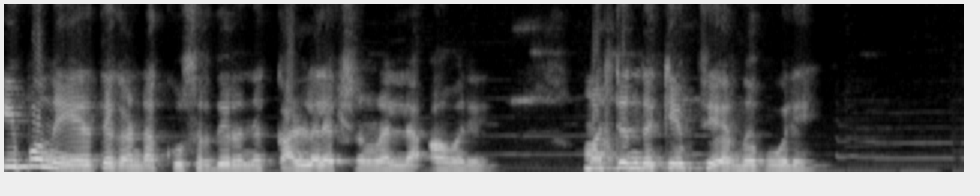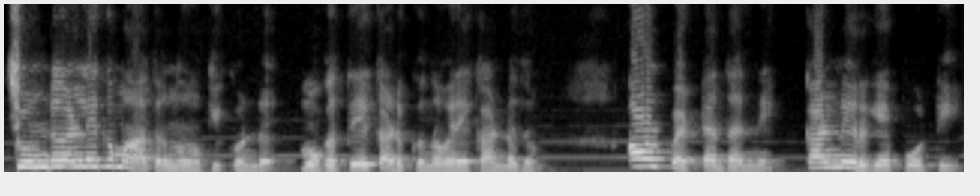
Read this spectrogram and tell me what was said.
ഇപ്പോൾ നേരത്തെ കണ്ട കുസൃതി എറിഞ്ഞ കള്ള ലക്ഷണങ്ങളല്ല അവനിൽ. മറ്റെന്തൊക്കെ ചേർന്ന പോലെ ചുണ്ടുകളിലേക്ക് മാത്രം നോക്കിക്കൊണ്ട് മുഖത്തേക്ക് അടുക്കുന്നവനെ കണ്ടതും അവൾ പെട്ടെന്ന് തന്നെ കണ്ണിറുകെ പൂട്ടി.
